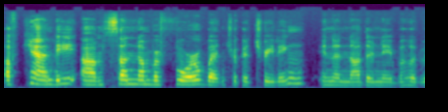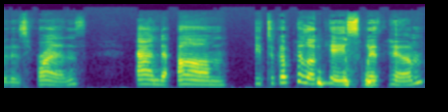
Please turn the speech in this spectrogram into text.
of candy. Um, son number four went trick or treating in another neighborhood with his friends, and um, he took a pillowcase with him.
